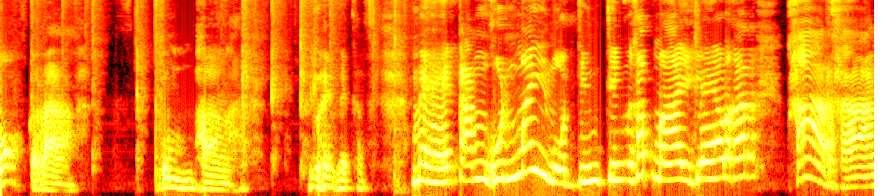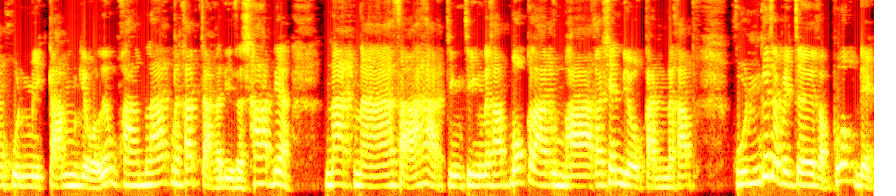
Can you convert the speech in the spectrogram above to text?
มกราคุมภาด้วยนะครับแหมกรรมคุณไม่หมดจริง ๆ นะครับ มาอีกแล้วนะครับท่าทางคุณมีกรรมเกี่ยวกับเรื่องความรักนะครับ จากอดีตชาติเนี่ยหนักหนาสาหัสจริง ๆ นะครับมกราคุมภาก็เช่นเดียวกันนะครับ คุณก็จะไปเจอกับพวกเด็ก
